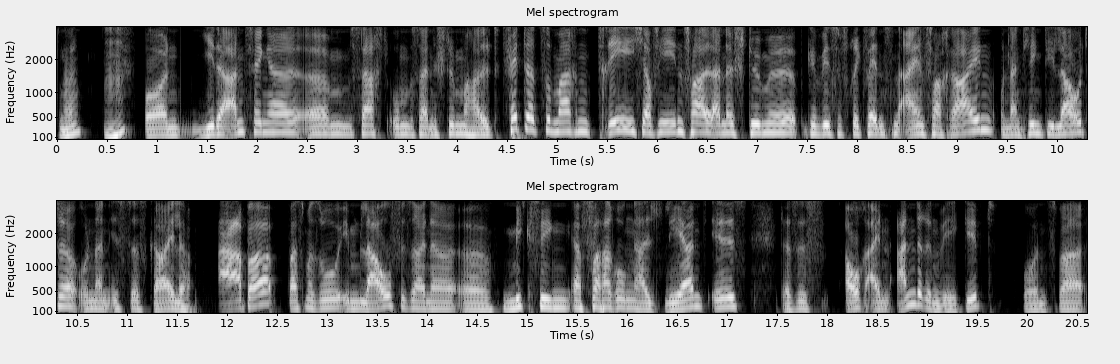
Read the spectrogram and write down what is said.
Ne? Mhm. Und jeder Anfänger ähm, sagt, um seine Stimme halt fetter zu machen, drehe ich auf jeden Fall an der Stimme gewisse Frequenzen einfach rein und dann klingt die lauter und dann ist das geiler. Aber was man so im Laufe seiner äh, Mixing-Erfahrung halt lernt, ist, dass es auch einen anderen Weg gibt. Und zwar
